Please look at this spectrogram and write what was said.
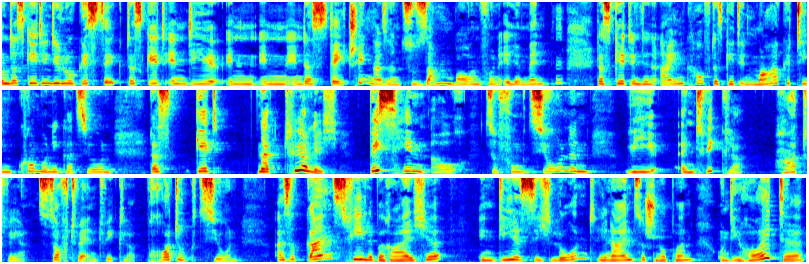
und das geht in die Logistik, das geht in, die, in, in, in das Staging, also ein Zusammenbauen von Elementen, das geht in den Einkauf, das geht in Marketing, Kommunikation, das geht natürlich bis hin auch zu Funktionen wie Entwickler, Hardware, Softwareentwickler, Produktion. Also ganz viele Bereiche, in die es sich lohnt, hineinzuschnuppern und die heute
